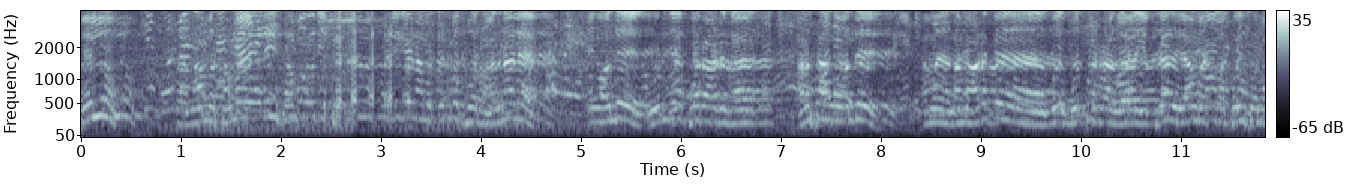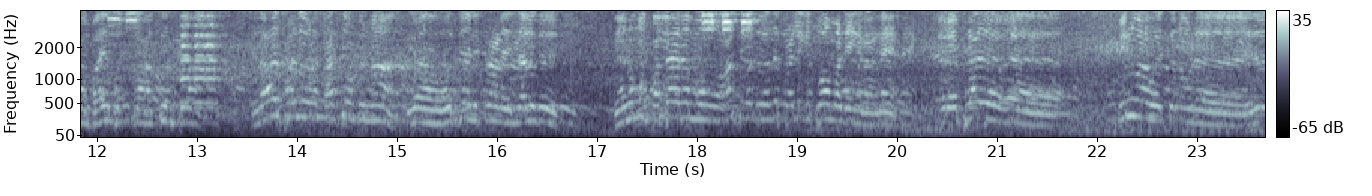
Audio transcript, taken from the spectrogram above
வெல்லும். நம்ம சமவெளி சமவதி பள்ளிக்கே நம்ம திரும்ப போறோம். அதனால நீங்க வந்து உறுதியா போராடுங்க. அரசாங்கம் வந்து நம்ம நம்ம அடக்க முற்படுறாங்க. எப்படியாவது ஏமாற்றலாம் போய் சொல்லலாம் பயமுறுத்தலாம் அச்சுறுத்தலாம். ஏதாவது பண்ணி இவனை கட்டி விட்டுனா உறுதியா இந்த அளவுக்கு. தினமும் பத்தாயிரம் ஆசிரியர்கள் வந்து பள்ளிக்கு போக மாட்டேங்கிறானே. இவர் எப்படியாவது அஹ், பின்வாங்க வச்சனோட இதுல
